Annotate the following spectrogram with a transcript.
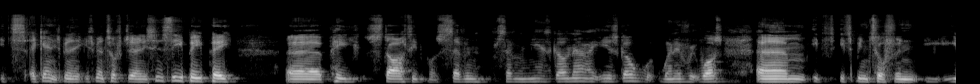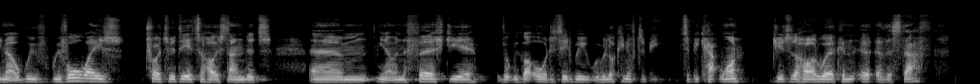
it's again, it's been it's been a tough journey since the EPP. Uh, P started what seven seven years ago now, eight years ago, whenever it was. Um, it's it's been tough, and you know we've we've always tried to adhere to high standards. Um, you know, in the first year that we got audited, we, we were lucky enough to be to be Cat One due to the hard work and, uh, of the staff.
